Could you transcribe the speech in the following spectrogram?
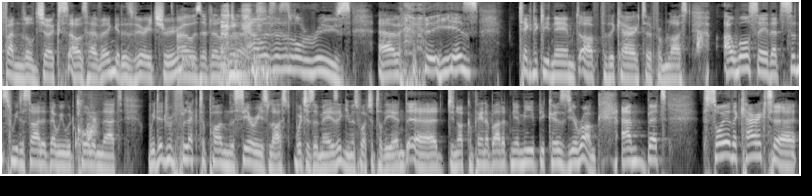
fun little jokes I was having. It is very true. I was a little. That was this little ruse. Um, he is technically named after the character from Lost. I will say that since we decided that we would call him that, we did reflect upon the series Lost, which is amazing. You must watch it till the end. Uh, do not complain about it near me because you're wrong. Um, but Sawyer, the character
